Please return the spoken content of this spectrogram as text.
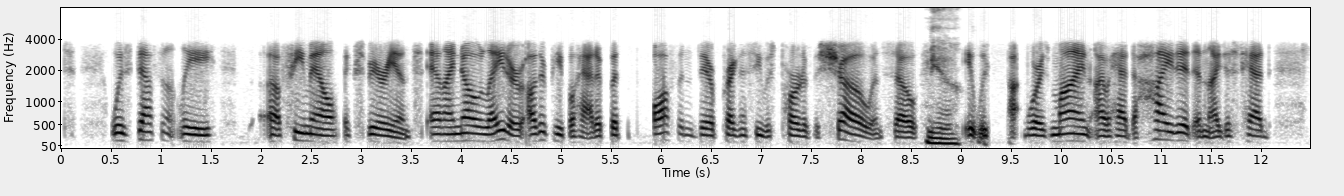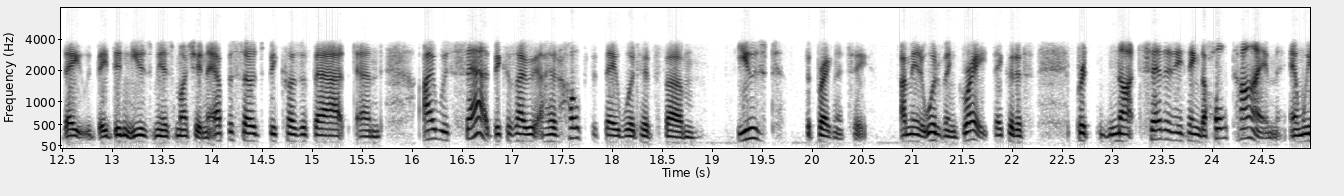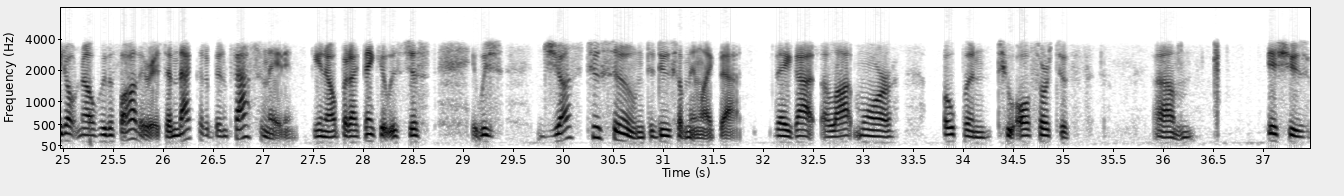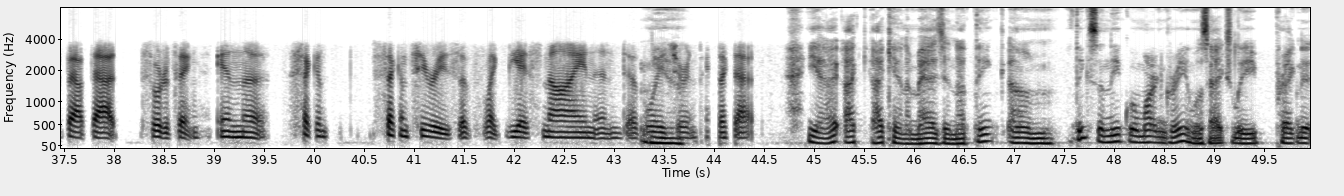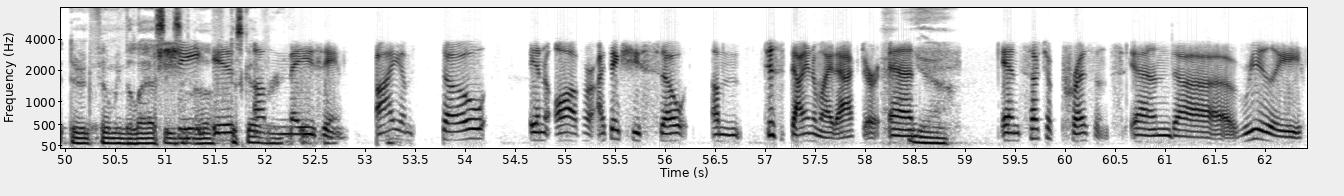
was definitely a female experience. And I know later other people had it, but often their pregnancy was part of the show, and so Yeah. it was. Whereas mine, I had to hide it, and I just had. They they didn't use me as much in episodes because of that, and I was sad because I, I had hoped that they would have um, used the pregnancy. I mean, it would have been great. They could have pr- not said anything the whole time, and we don't know who the father is, and that could have been fascinating, you know. But I think it was just, it was just too soon to do something like that. They got a lot more open to all sorts of um, issues about that sort of thing in the second second series of like DS9 and uh, Voyager Yeah. and things like that. Yeah, I, I, I can't imagine. I think um I think Sonequa Martin Green was actually pregnant during filming the last season She of is Discovery. amazing. I am so in awe of her. I think she's so um just dynamite actor and Yeah. and such a presence and uh really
